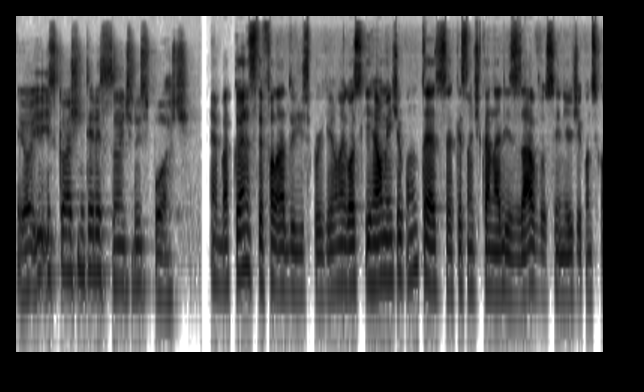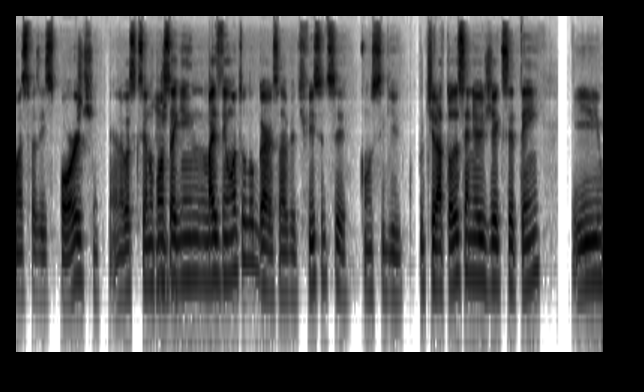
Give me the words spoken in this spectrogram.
Eu, isso que eu acho interessante do esporte. É bacana você ter falado isso, porque é um negócio que realmente acontece. A questão de canalizar você energia quando você começa a fazer esporte é um negócio que você não consegue em mais nenhum outro lugar, sabe? É difícil de você conseguir tirar toda essa energia que você tem e,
